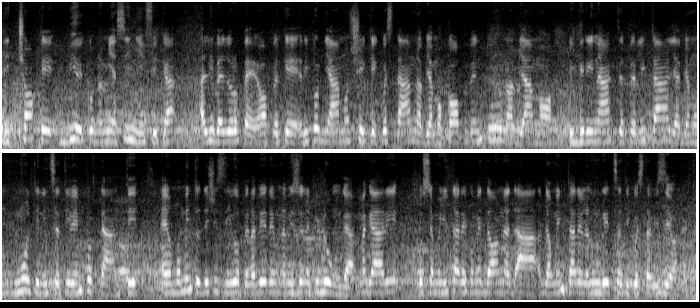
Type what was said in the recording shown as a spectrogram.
di ciò che bioeconomia significa a livello europeo perché ricordiamoci che quest'anno abbiamo COP21, abbiamo il Green Act per l'Italia, abbiamo molte iniziative importanti, è un momento decisivo per avere una visione più lunga, magari possiamo aiutare come donne ad, ad aumentare la lunghezza di questa visione.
